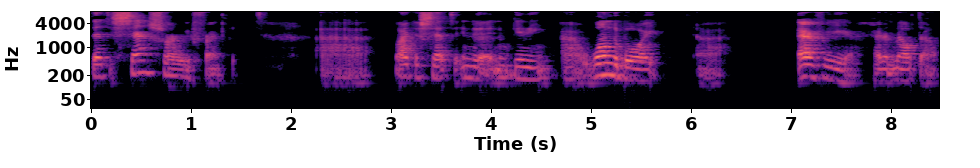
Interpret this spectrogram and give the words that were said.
that is sensory friendly uh, like i said in the, in the beginning uh, wonder boy every year had a meltdown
